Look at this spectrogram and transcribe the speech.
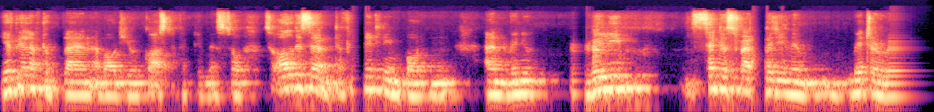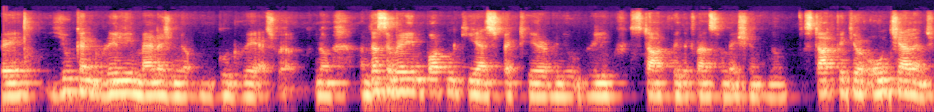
you will have to plan about your cost effectiveness. So, so all these are definitely important. And when you really set a strategy in a better way, you can really manage in a good way as well. You know, and that's a very important key aspect here when you really start with the transformation. You know, start with your own challenge,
